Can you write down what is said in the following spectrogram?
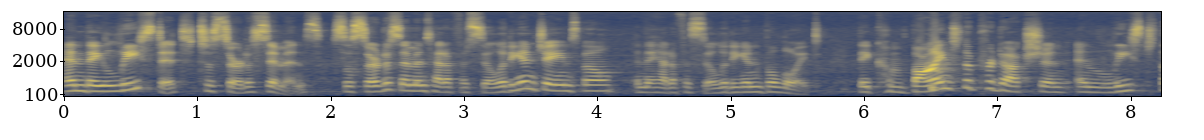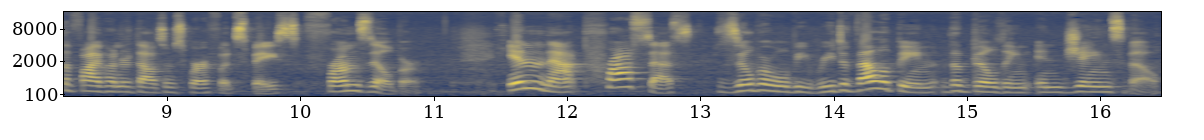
and they leased it to Serta Simmons. So Serta Simmons had a facility in Janesville and they had a facility in Beloit. They combined the production and leased the 500,000 square foot space from Zilber. In that process, Zilber will be redeveloping the building in Janesville,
